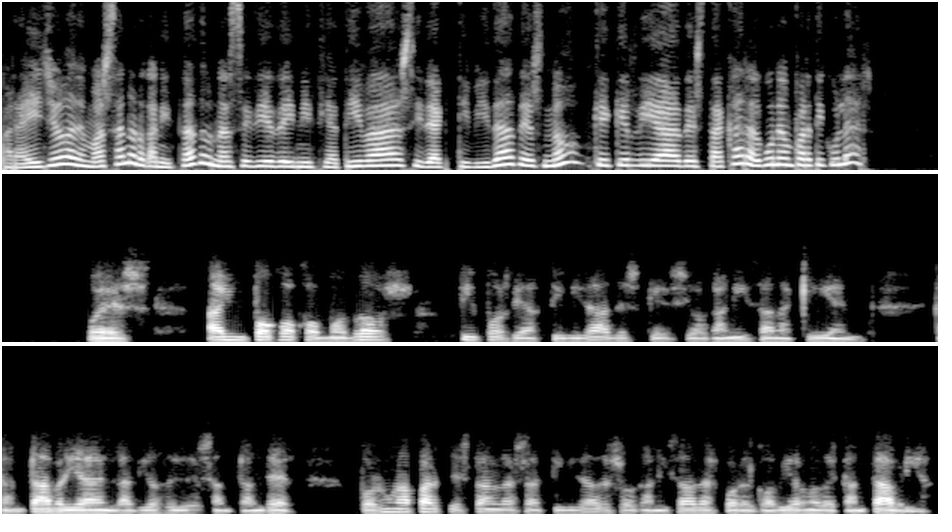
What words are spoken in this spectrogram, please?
para ello, además, han organizado una serie de iniciativas y de actividades, ¿no? ¿Qué querría destacar? ¿Alguna en particular? Pues hay un poco como dos tipos de actividades que se organizan aquí en Cantabria, en la diócesis de Santander. Por una parte están las actividades organizadas por el gobierno de Cantabria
